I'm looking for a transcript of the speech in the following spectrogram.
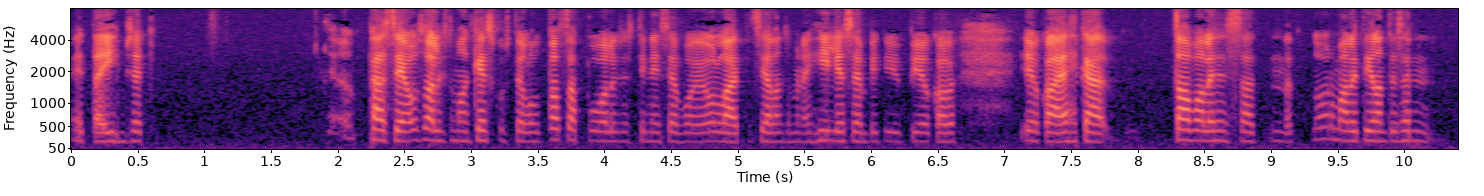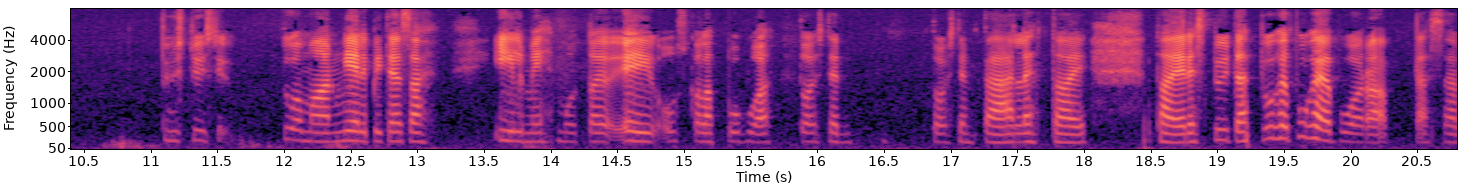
että ihmiset pääsee osallistumaan keskusteluun tasapuolisesti, niin se voi olla, että siellä on semmoinen hiljaisempi tyyppi, joka, joka ehkä tavallisessa normaalitilanteessa pystyisi tuomaan mielipiteensä ilmi, mutta ei uskalla puhua toisten, toisten päälle tai, tai edes pyytää puhe, puheenvuoroa tässä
